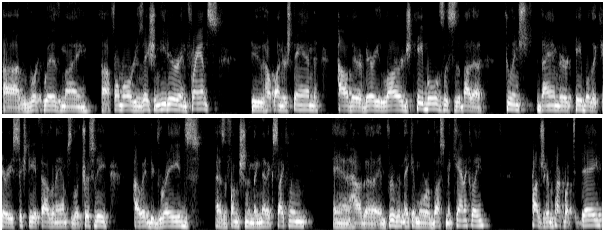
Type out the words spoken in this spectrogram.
Uh, we've worked with my uh, former organization ITER in France to help understand how their very large cables, this is about a two inch diameter cable that carries 68,000 amps of electricity, how it degrades as a function of magnetic cycling and how to improve it, make it more robust mechanically. Project I'm going to talk about today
